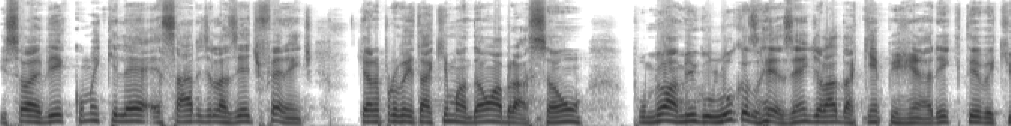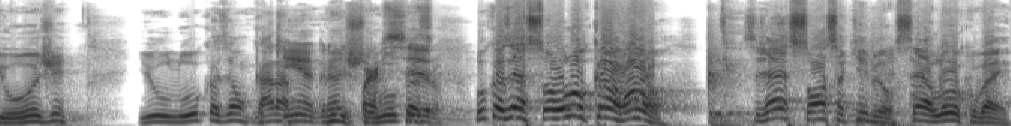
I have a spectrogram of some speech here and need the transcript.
e você vai ver como é que é, essa área de lazer é diferente. Quero aproveitar aqui e mandar um abração pro meu amigo Lucas Rezende, lá da Camp Engenharia, que esteve aqui hoje. E o Lucas é um cara. Luquinha, grande bicho, o Lucas- parceiro. Lucas é só. Ô, Lucão, ô! Você já é sócio aqui, meu. Você é louco, velho.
